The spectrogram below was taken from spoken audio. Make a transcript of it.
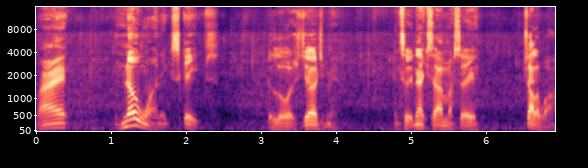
right? No one escapes the Lord's judgment. Until next time, I say, Shalom.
